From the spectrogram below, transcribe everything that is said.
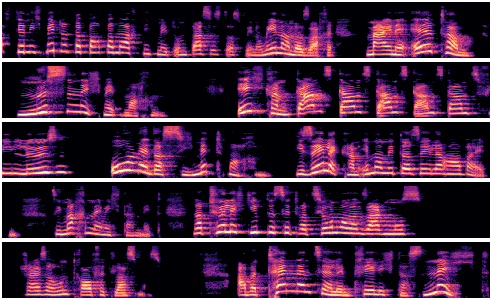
macht ja nicht mit und der Papa macht nicht mit. Und das ist das Phänomen an der Sache. Meine Eltern müssen nicht mitmachen. Ich kann ganz, ganz, ganz, ganz, ganz viel lösen, ohne dass sie mitmachen. Die Seele kann immer mit der Seele arbeiten. Sie machen nämlich damit. Natürlich gibt es Situationen, wo man sagen muss, scheißer Hund drauf, jetzt lassen wir's. Aber tendenziell empfehle ich das nicht.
